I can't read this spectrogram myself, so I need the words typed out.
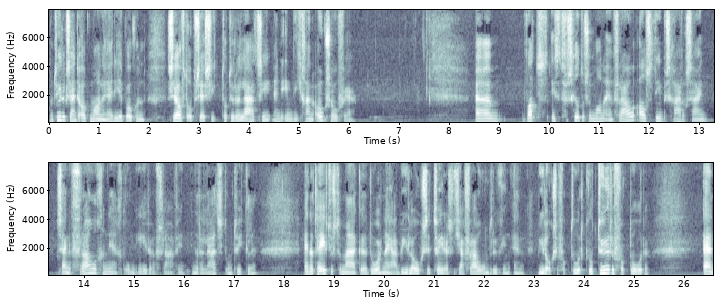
Natuurlijk zijn er ook mannen, hè, die hebben ook eenzelfde obsessie tot hun relatie en die, gaan ook zo ver. Um, wat is het verschil tussen mannen en vrouwen? Als die beschadigd zijn, zijn de vrouwen geneigd om eerder een verslaving in de relatie te ontwikkelen. En dat heeft dus te maken door nou ja, biologische 2000 jaar vrouwenonderdrukking en biologische factoren, culturenfactoren. En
